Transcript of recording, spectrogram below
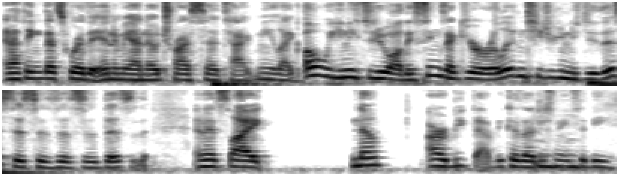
And I think that's where the enemy I know tries to attack me. Like, oh, you need to do all these things. Like you're a religion teacher. You need to do this, this, this, this, this, this. And it's like, no, I rebuke that because I just need mm-hmm. to be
